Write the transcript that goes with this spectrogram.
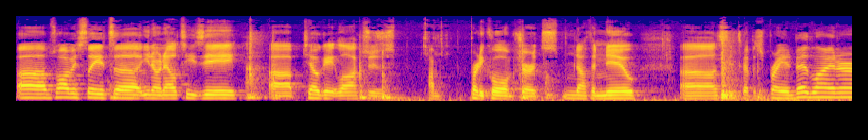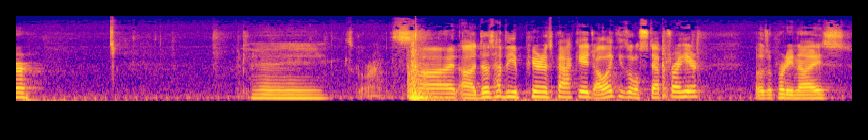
Um, so obviously, it's a you know an LTZ uh, tailgate locks, which is pretty cool. I'm sure it's nothing new. Uh, let's see, it's got the spray and bed liner. Okay, let's go around the side. Uh, it does have the appearance package. I like these little steps right here. Those are pretty nice.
